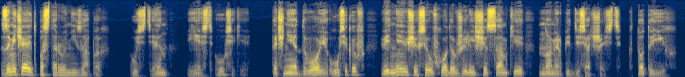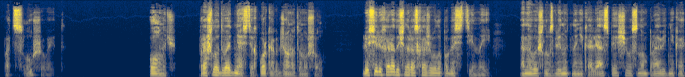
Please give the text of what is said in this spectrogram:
замечает посторонний запах. У стен есть усики. Точнее, двое усиков, виднеющихся у входа в жилище самки номер 56. Кто-то их подслушивает. Полночь. Прошло два дня с тех пор, как Джонатан ушел. Люси лихорадочно расхаживала по гостиной. Она вышла взглянуть на Николя, спящего сном праведника,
